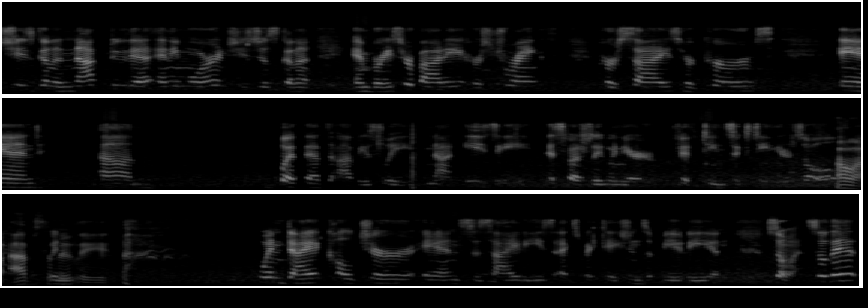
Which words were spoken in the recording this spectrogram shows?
she's gonna not do that anymore, and she's just gonna embrace her body, her strength, her size, her curves, and um, but that's obviously not easy, especially when you're 15, 16 years old. Oh, absolutely. When diet culture and society's expectations of beauty and so on. So that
